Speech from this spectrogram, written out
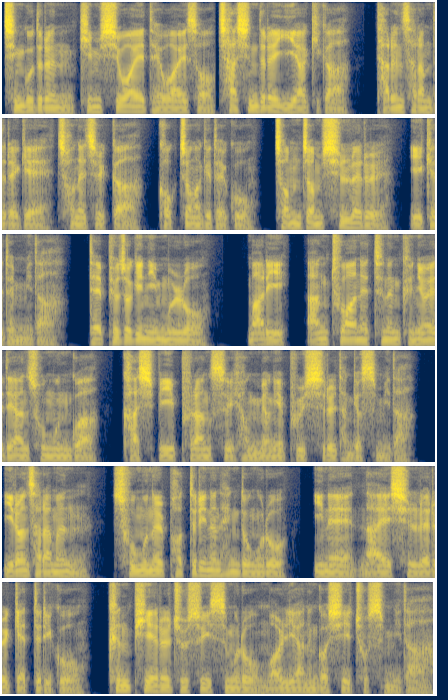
친구들은 김 씨와의 대화에서 자신들의 이야기가 다른 사람들에게 전해질까 걱정하게 되고 점점 신뢰를 잃게 됩니다. 대표적인 인물로 마리 앙투아네트는 그녀에 대한 소문과 가시비 프랑스 혁명의 불씨를 당겼습니다. 이런 사람은 소문을 퍼뜨리는 행동으로 인해 나의 신뢰를 깨뜨리고 큰 피해를 줄 수 있으므로 멀리하는 것이 좋습니다.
